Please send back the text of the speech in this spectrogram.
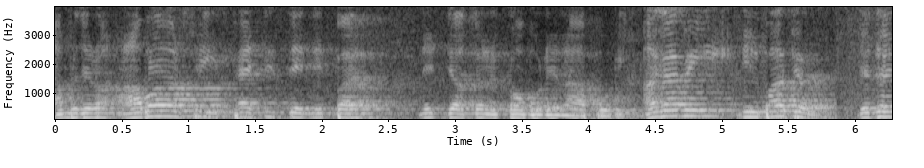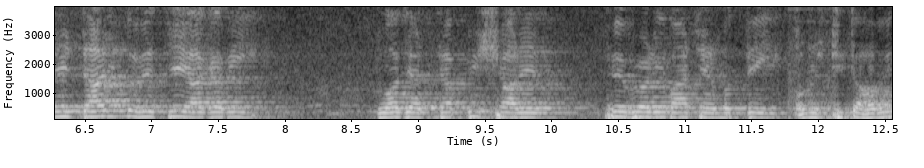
আমরা যেন আবার সেই ফ্যাসিস্টদের নির্যাতনের কবলে না পড়ি। আগামী নির্বাচন যেটা নির্ধারিত হয়েছে আগামী দু হাজার ছাব্বিশ সালের ফেব্রুয়ারি মাসের মধ্যেই অনুষ্ঠিত হবে।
